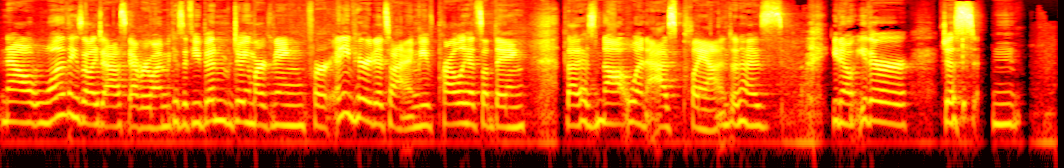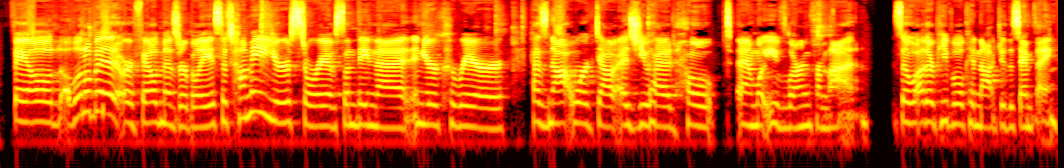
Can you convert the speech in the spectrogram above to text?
Now, one of the things I like to ask everyone, because if you've been doing marketing for any period of time, you've probably had something that has not went as planned and has, you know, either just failed a little bit or failed miserably. So tell me your story of something that in your career has not worked out as you had hoped and what you've learned from that. So other people cannot do the same thing.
